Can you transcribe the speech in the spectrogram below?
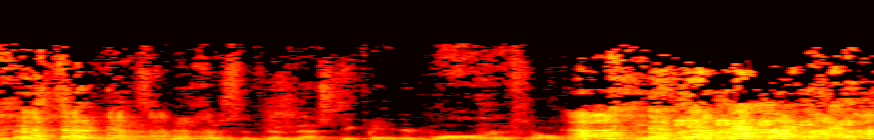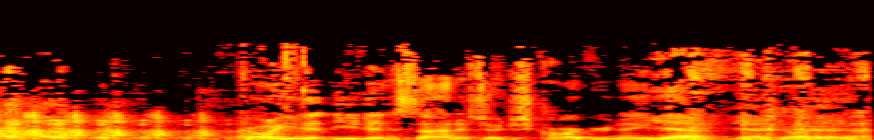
domesticated, is this a domesticated walrus or? Carl, you didn't you didn't sign it, so just carve your name. Yeah, in. yeah, go ahead.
